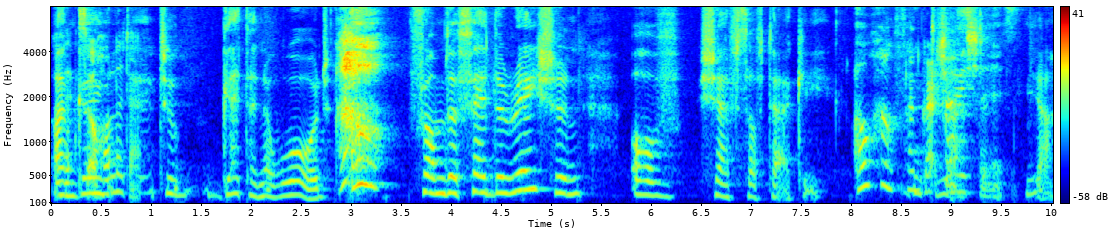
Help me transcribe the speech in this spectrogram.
I'm that's a going holiday. to get an award from the Federation of Chefs of Turkey. Oh, how fantastic! Congratulations. Yeah.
